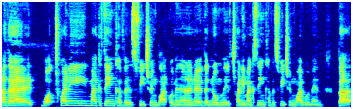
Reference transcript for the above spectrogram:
are there what 20 magazine covers featuring black women? And I know that normally it's 20 magazine covers featuring white women, but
